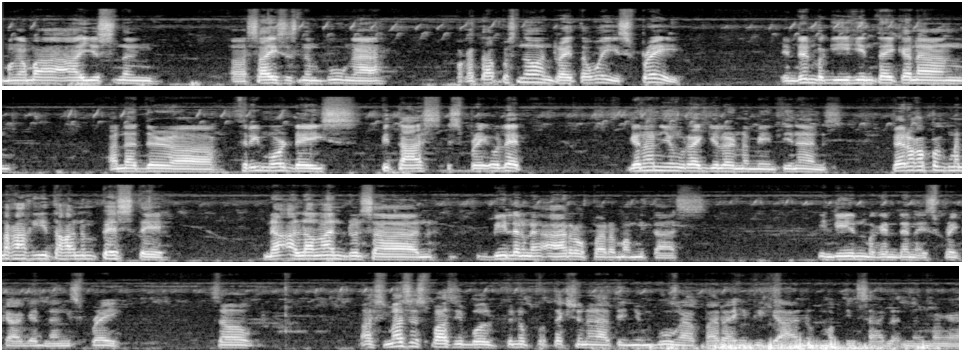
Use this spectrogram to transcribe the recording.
mga maayos ng uh, sizes ng bunga, pagkatapos noon, right away, spray. And then maghihintay ka ng another 3 uh, more days, pitas, spray ulit. Ganon yung regular na maintenance. Pero kapag nakakita ka ng peste, na alangan dun sa bilang ng araw para mamitas, hindi yun maganda na spray ka agad ng spray. So, as much as possible, pinoprotection na natin yung bunga para hindi gaano mapinsalan ng mga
